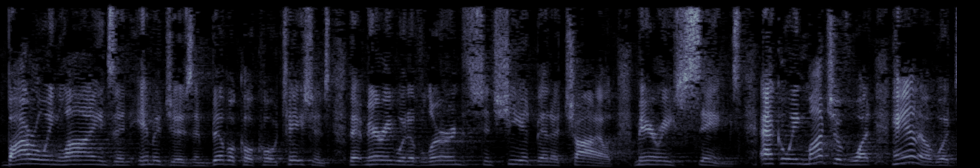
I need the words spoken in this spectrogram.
borrowing lines and images and biblical quotations that Mary would have learned since she had been a child. Mary sings, echoing much of what Hannah would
